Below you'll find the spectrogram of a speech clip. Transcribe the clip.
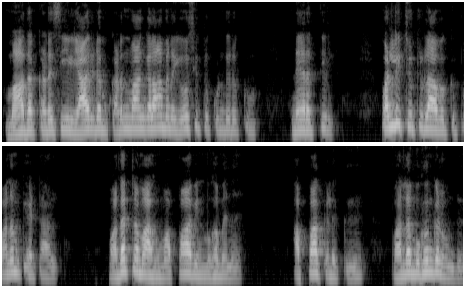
மாத கடைசியில் யாரிடம் கடன் வாங்கலாம் என யோசித்துக் கொண்டிருக்கும் நேரத்தில் பள்ளி சுற்றுலாவுக்கு பணம் கேட்டால் பதற்றமாகும் அப்பாவின் முகம் என அப்பாக்களுக்கு பல முகங்கள் உண்டு.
